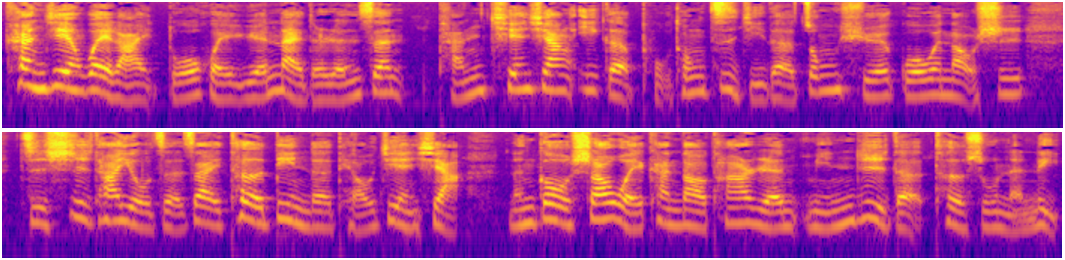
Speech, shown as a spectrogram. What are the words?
看见未来，夺回原来的人生。谭千香，一个普通自己的中学国文老师，只是他有着在特定的条件下，能够稍微看到他人明日的特殊能力。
